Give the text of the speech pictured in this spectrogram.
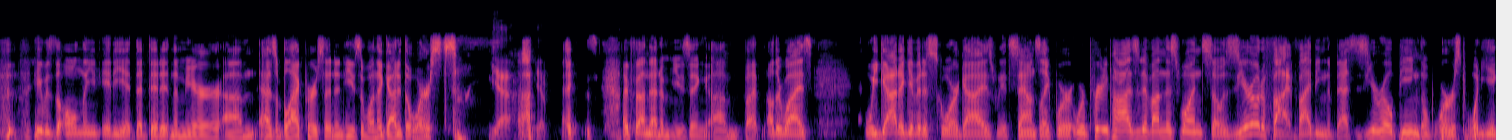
He was the only idiot that did it in the mirror um, as a black person, and he's the one that got it the worst. So Yeah. Yep. I, I found that amusing. Um, but otherwise, we got to give it a score, guys. It sounds like we're we're pretty positive on this one. So zero to five, five being the best, zero being the worst. What do you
